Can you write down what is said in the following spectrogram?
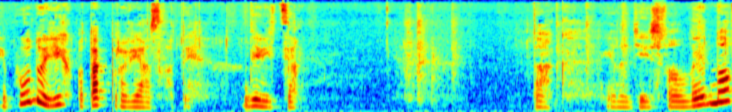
і буду їх отак пров'язувати. Дивіться. Так, я надіюсь, вам видно.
